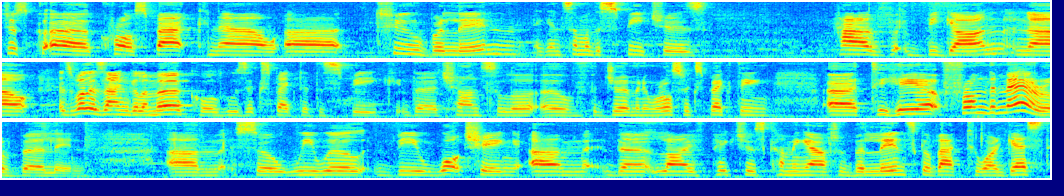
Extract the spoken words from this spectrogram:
just uh, cross back now uh, to Berlin. Again, some of the speeches have begun. Now, as well as Angela Merkel, who's expected to speak, the Chancellor of Germany, we're also expecting uh, to hear from the mayor of Berlin. Um, so we will be watching um, the live pictures coming out of Berlin. Let's go back to our guest.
